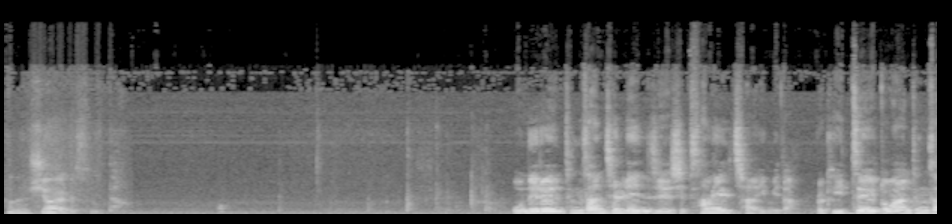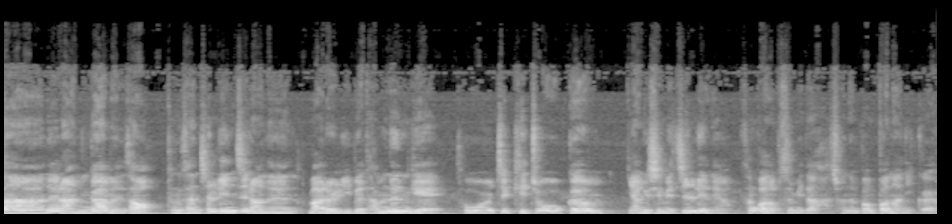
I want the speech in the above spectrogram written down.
저는 쉬어야겠습니다. 오늘은 등산 챌린지 13일차입니다. 이렇게 이틀 동안 등산을 안 가면서 등산 챌린지라는 말을 입에 담는 게 솔직히 조금 양심에 찔리네요. 상관없습니다. 저는 뻔뻔하니까요.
